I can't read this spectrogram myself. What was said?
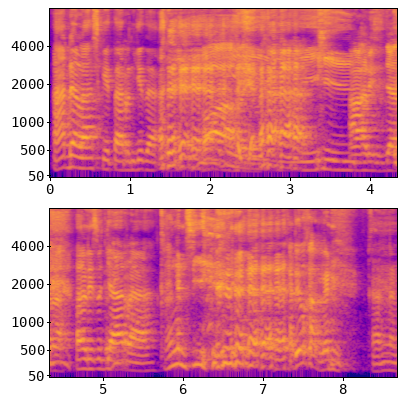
ada lah sekitaran kita. Wah, Ih, ahli sejarah. Ahli sejarah. kangen sih katanya lu kangen Kangen.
